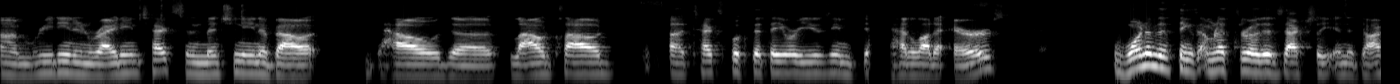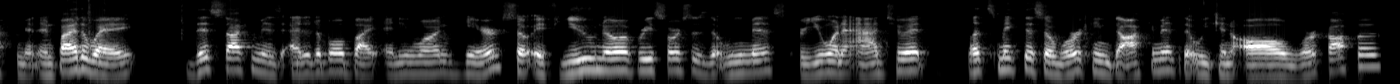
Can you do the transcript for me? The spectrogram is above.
um, reading and writing text and mentioning about how the Loud Cloud uh, textbook that they were using had a lot of errors. One of the things, I'm going to throw this actually in the document. And by the way, this document is editable by anyone here. So if you know of resources that we missed or you want to add to it, let's make this a working document that we can all work off of.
